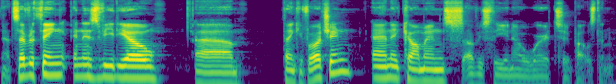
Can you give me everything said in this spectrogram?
That's everything in this video. Um, thank you for watching. Any comments, obviously you know where to post them.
